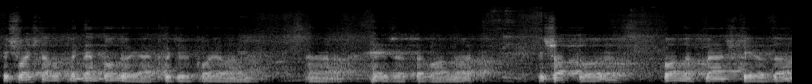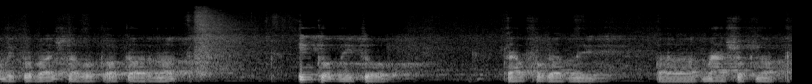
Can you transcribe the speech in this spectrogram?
és Vajsnávok meg nem gondolják, hogy ők olyan helyzetben vannak, és akkor vannak más példa, amikor Vajsnávok akarnak inkognitó elfogadni másoknak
